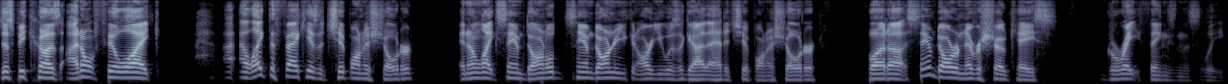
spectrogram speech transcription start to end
just because I don't feel like. I, I like the fact he has a chip on his shoulder, and unlike Sam Darnold, Sam Darnold you can argue was a guy that had a chip on his shoulder, but uh, Sam Darnold never showcased great things in this league.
